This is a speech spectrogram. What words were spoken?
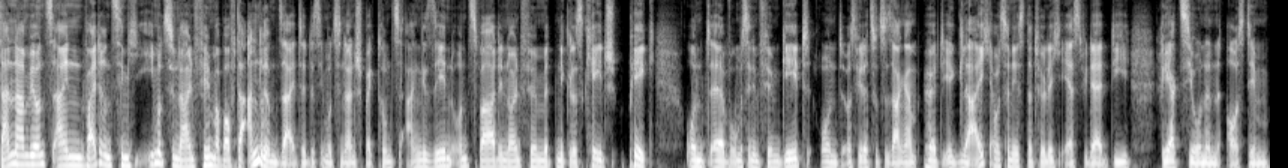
Dann haben wir uns einen weiteren ziemlich emotionalen Film, aber auf der anderen Seite des emotionalen Spektrums angesehen, und zwar den neuen Film mit Nicolas Cage, Pig und äh, worum es in dem Film geht und was wir dazu zu sagen haben, hört ihr gleich. Aber zunächst natürlich erst wieder die Reaktionen aus dem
